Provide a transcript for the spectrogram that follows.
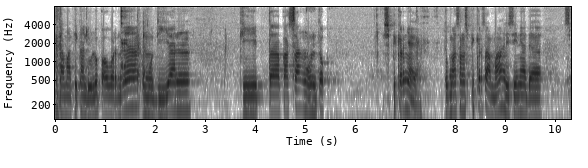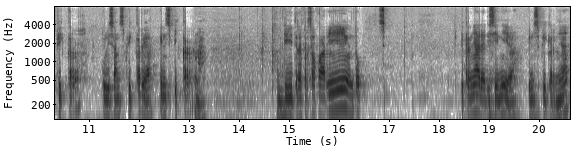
Kita matikan dulu powernya kemudian kita pasang untuk speakernya ya untuk masang speaker sama di sini ada speaker tulisan speaker ya pin speaker. Nah di driver Safari untuk speakernya ada di sini ya pin speakernya.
